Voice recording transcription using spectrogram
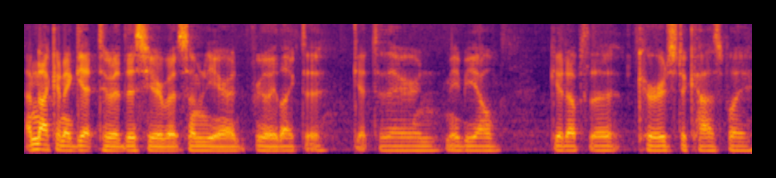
I'm not going to get to it this year, but some year I'd really like to get to there, and maybe I'll get up the courage to cosplay.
